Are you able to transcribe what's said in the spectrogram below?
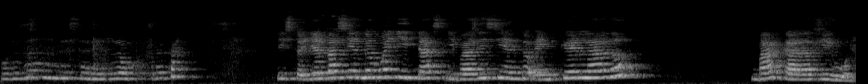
¿Por dónde está el rojo? Por acá. Listo, y él va haciendo huellitas y va diciendo en qué lado va cada figura.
